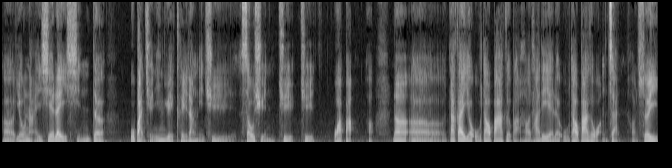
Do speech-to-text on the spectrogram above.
呃有哪一些类型的无版权音乐可以让你去搜寻、去去挖宝？好，那呃大概有五到八个吧。好，它列了五到八个网站。好，所以。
